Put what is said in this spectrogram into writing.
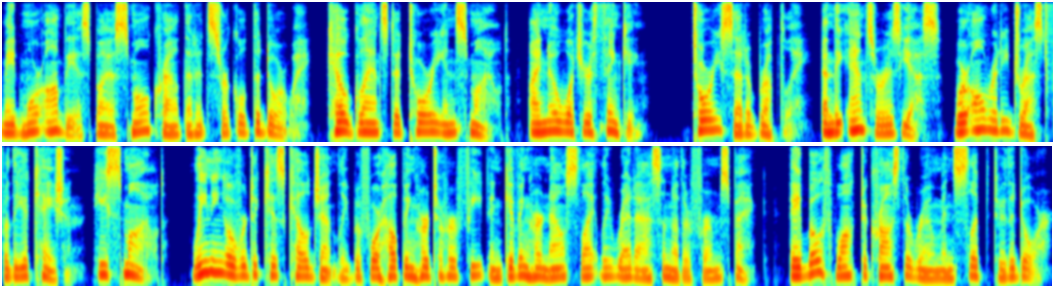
made more obvious by a small crowd that had circled the doorway. Kel glanced at Tori and smiled. I know what you're thinking, Tori said abruptly. And the answer is yes. We're already dressed for the occasion. He smiled, leaning over to kiss Kel gently before helping her to her feet and giving her now slightly red ass another firm spank. They both walked across the room and slipped through the door.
